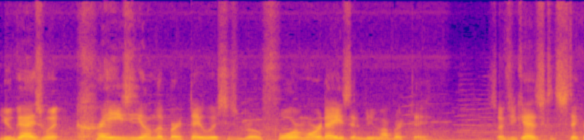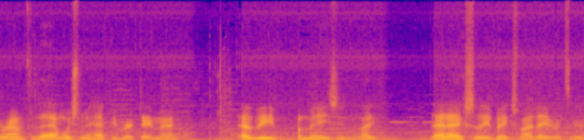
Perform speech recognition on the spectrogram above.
You guys went crazy on the birthday wishes, bro. Four more days it'll be my birthday. So if you guys could stick around for that and wish me a happy birthday, man. That would be amazing. Like, that actually makes my day right there.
